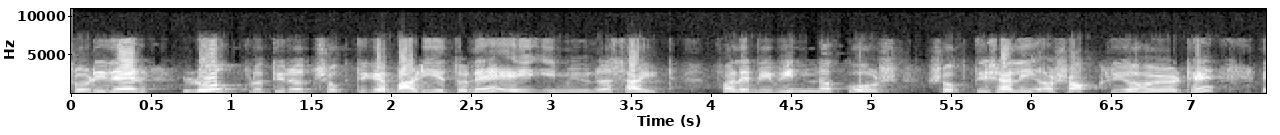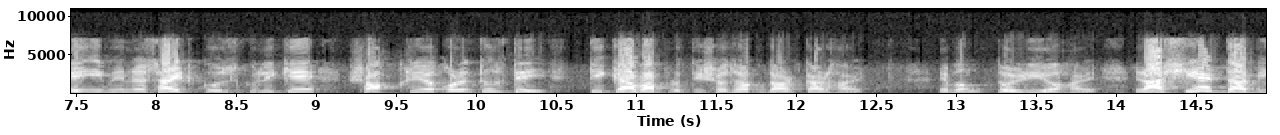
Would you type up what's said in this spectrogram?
শরীরের রোগ প্রতিরোধ শক্তিকে বাড়িয়ে তোলে এই ইমিউনোসাইট ফলে বিভিন্ন কোষ শক্তিশালী ও সক্রিয় হয়ে ওঠে। এই ইমিউনোসাইট কোষগুলিকে সক্রিয় করে তুলতেই টিকা বা প্রতিষেধক দরকার হয়। এবং তৈরিও হয়। রাশিয়ার দাবি,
